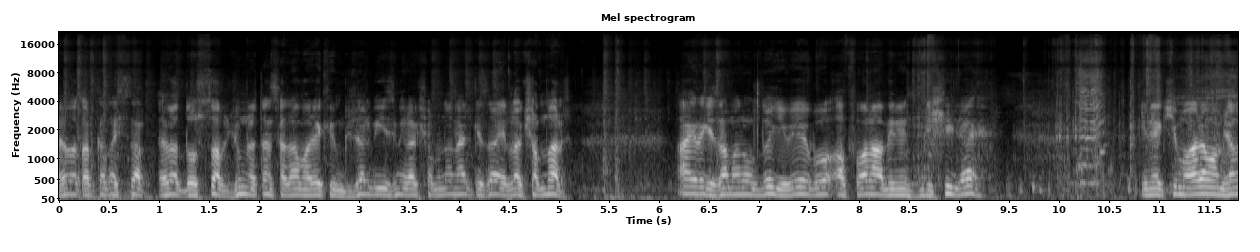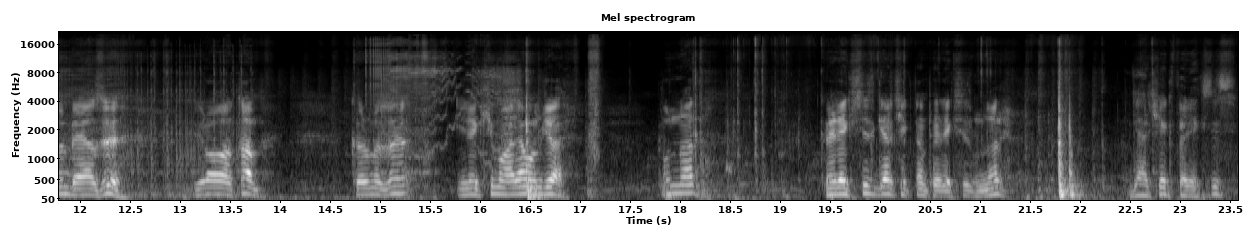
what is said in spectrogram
Evet arkadaşlar, evet dostlar, cümleten selamun aleyküm. Güzel bir İzmir akşamından herkese hayırlı akşamlar. Aynı zaman olduğu gibi bu Afvan abinin dişiyle İnekçi Muharrem amcanın beyazı. Bir tam kırmızı İnekçi Muharrem amca. Bunlar peleksiz, gerçekten peleksiz bunlar. Gerçek peleksiz.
